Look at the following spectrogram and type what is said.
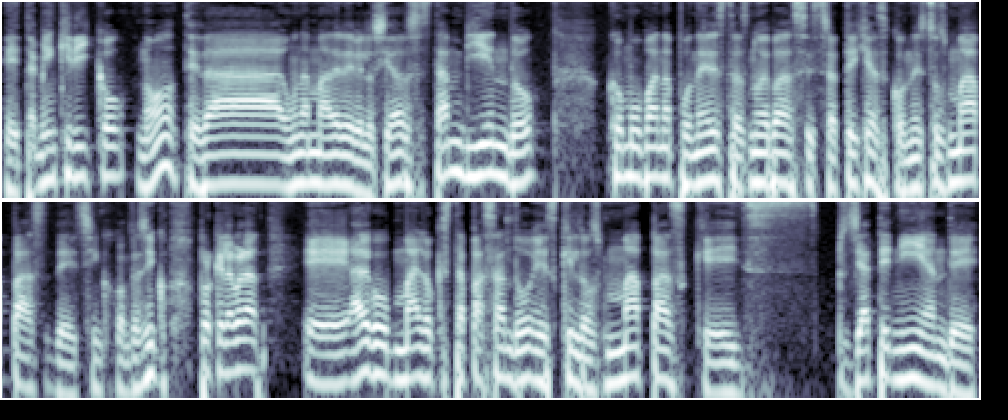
Eh, también Kiriko, ¿no? Te da una madre de velocidad. O sea, están viendo cómo van a poner estas nuevas estrategias con estos mapas de 5 contra 5. Porque la verdad, algo malo que está pasando es que los mapas que pues, ya tenían de,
